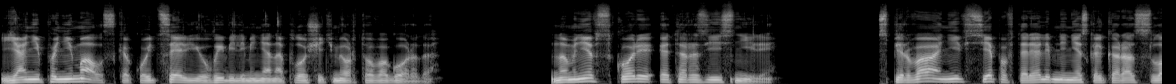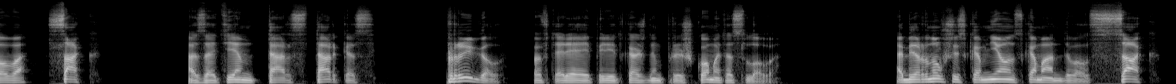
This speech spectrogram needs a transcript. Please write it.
Я не понимал, с какой целью вывели меня на площадь мертвого города. Но мне вскоре это разъяснили. Сперва они все повторяли мне несколько раз слово «сак», а затем Тарс Таркас прыгал, повторяя перед каждым прыжком это слово. Обернувшись ко мне, он скомандовал «сак».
